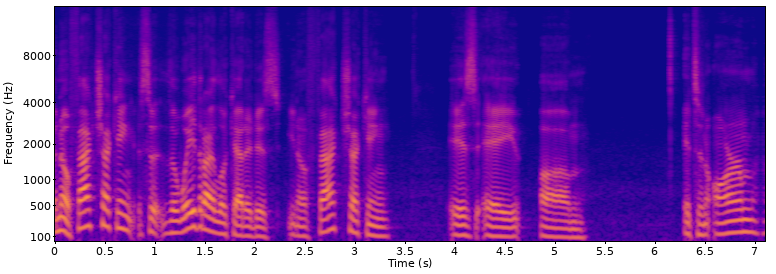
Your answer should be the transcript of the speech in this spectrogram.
But no, fact checking. So the way that I look at it is, you know, fact checking is a um, it's an arm.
